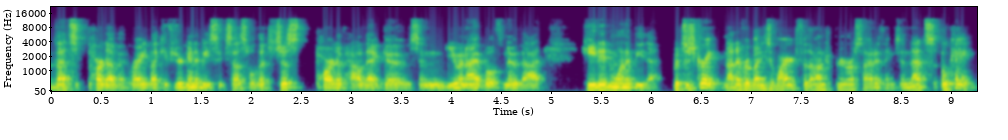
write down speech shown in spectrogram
that's part of it right? Like if you're going to be successful that's just part of how that goes. And you and i both know that. He didn't want to be that which is great. Not everybody's wired for the entrepreneurial side of things and that's okay.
